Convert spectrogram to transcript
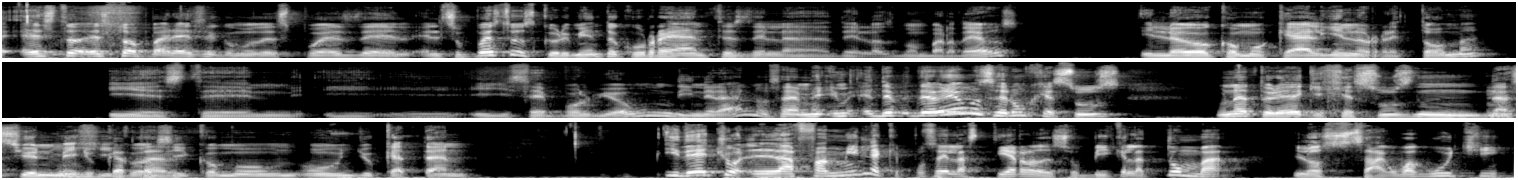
Eh, Esto, esto aparece como después del... El supuesto descubrimiento ocurre antes de, la, de los bombardeos y luego como que alguien lo retoma y, este, y, y- y se volvió un dineral. O sea, me- me- de- deberíamos ser un Jesús, una teoría de que Jesús nació en Un México, Yucatán. así como un, o un Yucatán. Y de hecho, la familia que posee las tierras donde se ubica la tumba, los Sawaguchi,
